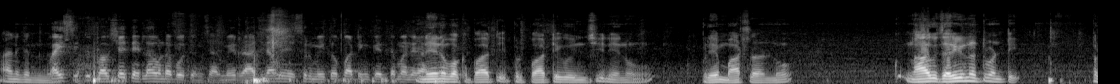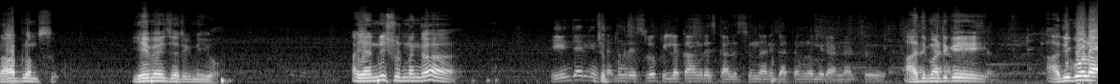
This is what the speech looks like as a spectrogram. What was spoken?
ఆయనకి వైసీపీ భవిష్యత్తు ఎట్లా ఉండబోతుంది సార్? మీరు రాజీనామా చేస్తారు మీతో పాటు ఇంకెంతమంది నేను ఒక పార్టీ ఇప్పుడు పార్టీ గురించి నేను ఇప్పుడేం మాట్లాడను. నాకు జరిగినటువంటి ప్రాబ్లమ్స్ ఏమేమి జరిగినాయో అవన్నీ క్షుణ్ణంగా ఏం జరిగింది? కాంగ్రెస్లో పిల్ల కాంగ్రెస్ కలుస్తుందని గతంలో మీరు అన్నట్టు అది మటుకి అది కూడా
